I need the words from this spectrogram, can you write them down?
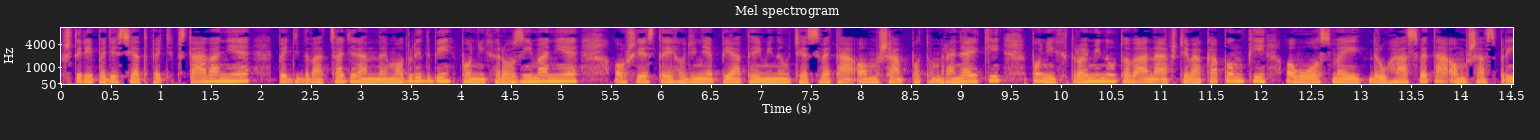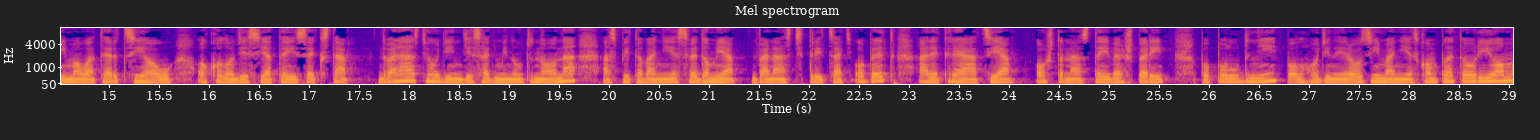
4.55 vstávanie, 5.20 ranné modlitby, po nich rozímanie, o 6. hodine 5. minúte Svetá Omša, potom raňajky, po nich trojminútová návšteva kaplnky, o 8. druhá Svetá Omša s príjmou a terciou, okolo 10. sexta. 12 hodín 10 minút nóna a spýtovanie svedomia, 12.30 obed a rekreácia, o 14. vešpery, popoludní pol hodiny rozímanie s kompletóriom,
